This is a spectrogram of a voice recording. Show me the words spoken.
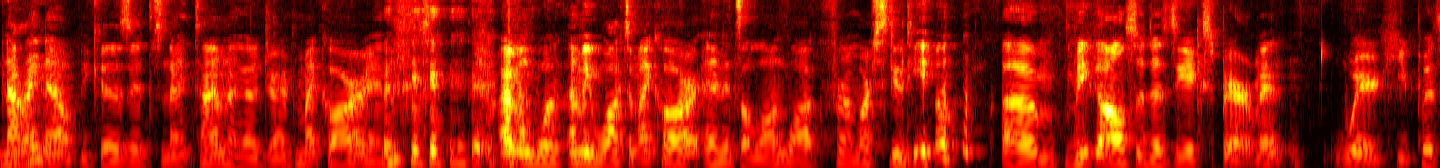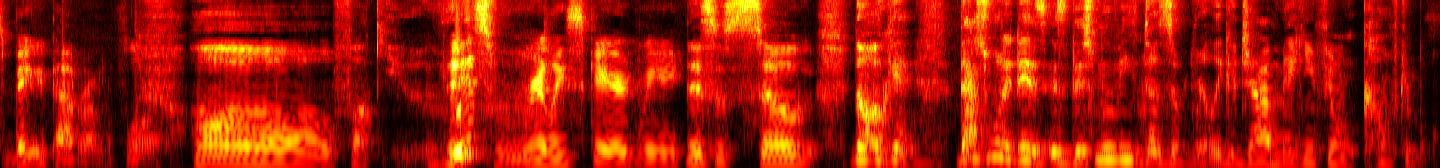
Not right now because it's nighttime and I gotta drive to my car and I mean, I mean walk to my car and it's a long walk from our studio. Um, Micah also does the experiment where he puts baby powder on the floor. oh fuck you! This really scared me. This is so no okay. That's what it is. Is this movie does a really good job making you feel uncomfortable.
